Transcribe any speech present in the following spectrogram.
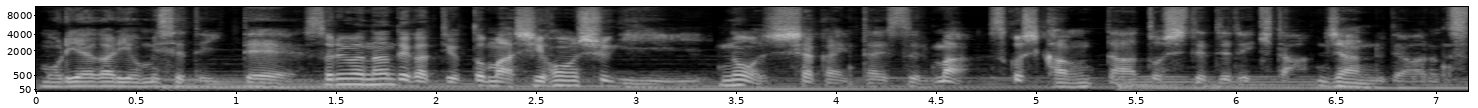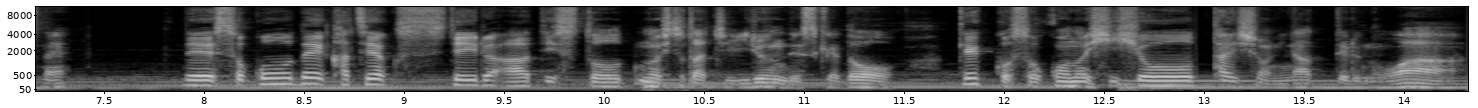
盛り上がりを見せていて、それはなんでかっていうと、まあ資本主義の社会に対する、まあ少しカウンターとして出てきたジャンルではあるんですね。で、そこで活躍しているアーティストの人たちいるんですけど、結構そこの批評対象になってるのは、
